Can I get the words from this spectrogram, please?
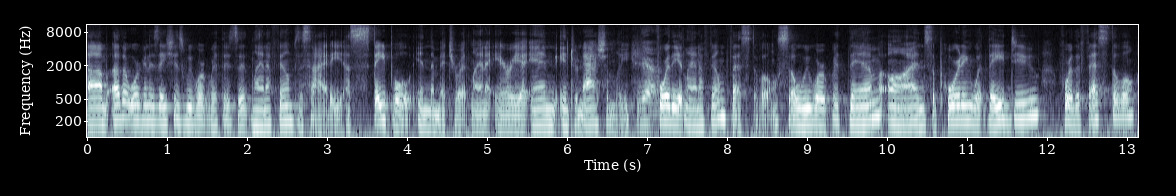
Um, other organizations we work with is Atlanta Film Society, a staple in the metro Atlanta area and internationally yeah. for the Atlanta Film Festival. So we work with them on supporting what they do for the festival,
